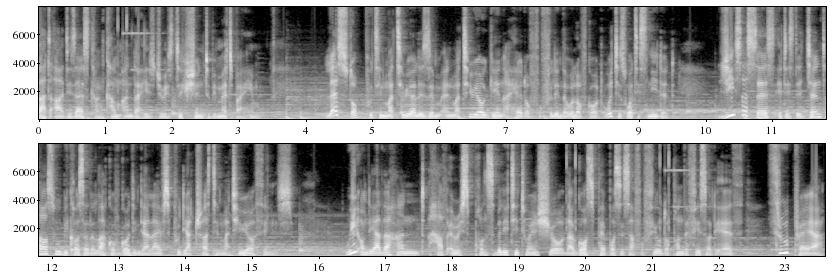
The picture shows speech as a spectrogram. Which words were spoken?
that our desires can come under His jurisdiction to be met by Him. Let's stop putting materialism and material gain ahead of fulfilling the will of God, which is what is needed. Jesus says it is the Gentiles who, because of the lack of God in their lives, put their trust in material things. We, on the other hand, have a responsibility to ensure that God's purposes are fulfilled upon the face of the earth through prayer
